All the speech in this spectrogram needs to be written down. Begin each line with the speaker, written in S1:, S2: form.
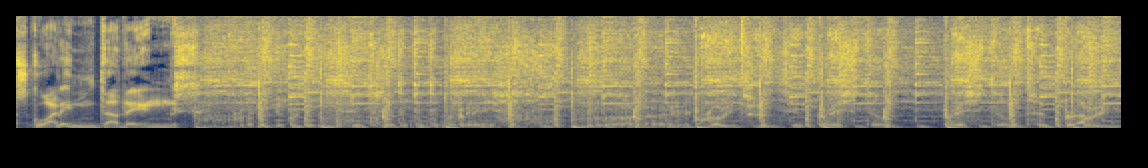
S1: Los 40 Dens.
S2: Brighton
